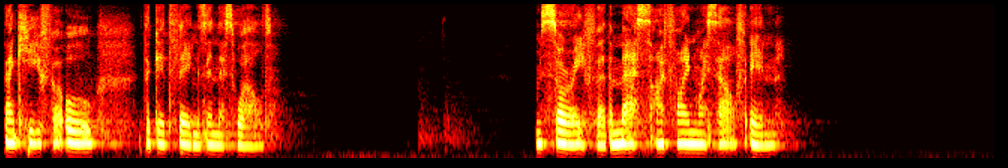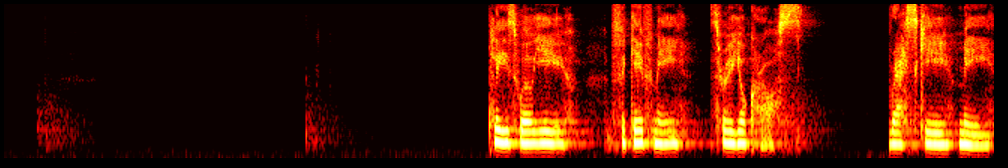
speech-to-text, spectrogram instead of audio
Thank you for all the good things in this world. I'm sorry for the mess I find myself in. Please, will you forgive me through your cross? Rescue me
